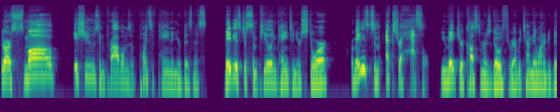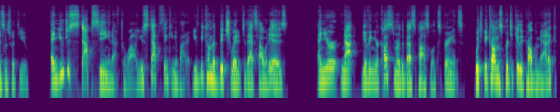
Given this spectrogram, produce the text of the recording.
there are small issues and problems of points of pain in your business. Maybe it's just some peeling paint in your store, or maybe it's some extra hassle you make your customers go through every time they want to do business with you. And you just stop seeing it after a while. You stop thinking about it. You've become habituated to that's how it is. And you're not giving your customer the best possible experience, which becomes particularly problematic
